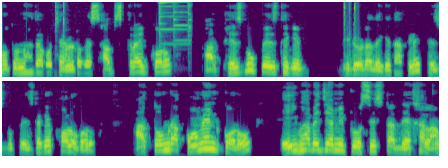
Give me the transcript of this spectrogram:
নতুন হয়ে থাকো, চ্যানেলটাকে সাবস্ক্রাইব করো। আর ফেসবুক পেজ থেকে ভিডিওটা দেখে থাকলে ফেসবুক পেজটাকে ফলো করো। আর তোমরা কমেন্ট করো, এইভাবে যে আমি প্রসেসটা দেখালাম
